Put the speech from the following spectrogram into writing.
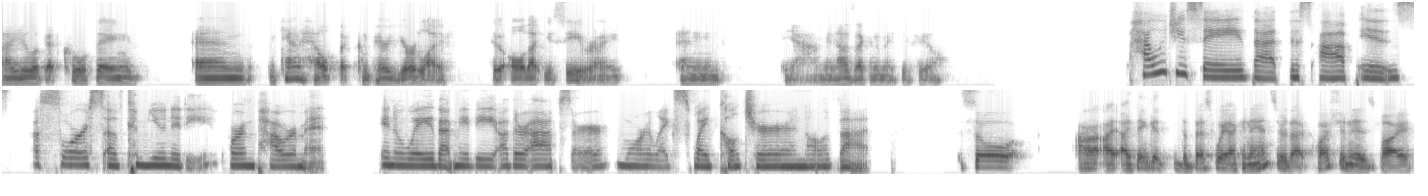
uh, you look at cool things and you can't help but compare your life to all that you see right? And yeah i mean how's that going to make you feel? How would you say that this app is a source of community or empowerment in a way that maybe other apps are more like swipe culture and all of that? So I, I think it, the best way I can answer that question is by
